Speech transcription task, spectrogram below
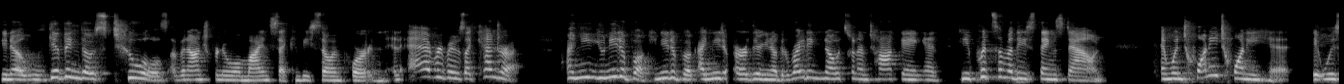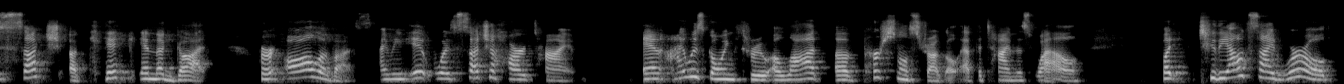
you know giving those tools of an entrepreneurial mindset can be so important and everybody was like kendra I need you need a book. You need a book. I need or they're you know they're writing notes when I'm talking and can you put some of these things down? And when 2020 hit, it was such a kick in the gut for all of us. I mean, it was such a hard time. And I was going through a lot of personal struggle at the time as well. But to the outside world,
